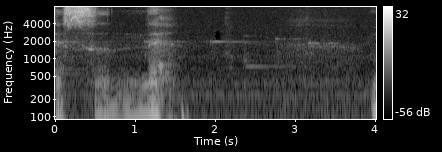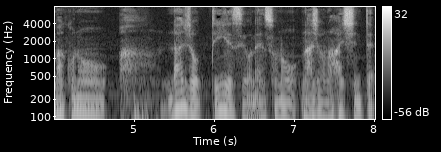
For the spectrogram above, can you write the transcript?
ですね。まあこのラジオっていいですよね。そのラジオの配信って。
